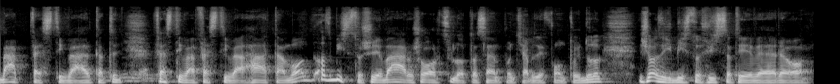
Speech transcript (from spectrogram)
báb fesztivál, tehát hogy fesztivál, fesztivál hátán van, az biztos, hogy a város arculata szempontjából egy fontos dolog, és az is biztos visszatérve erre a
